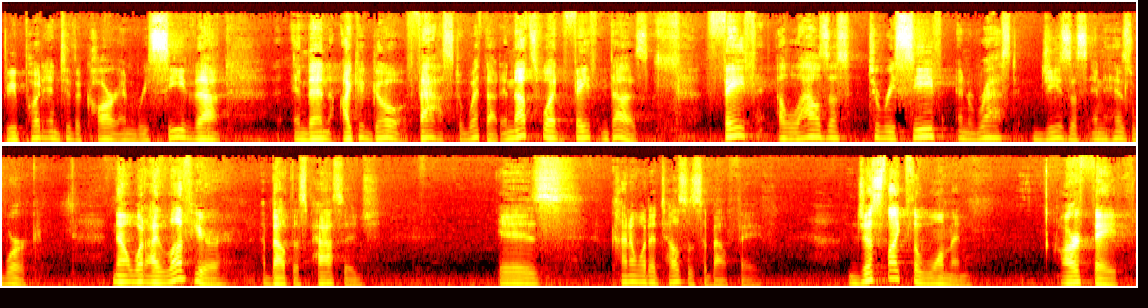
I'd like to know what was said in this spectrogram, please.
be put into the car and receive that and then I could go fast with that. And that's what faith does. Faith allows us to receive and rest Jesus in his work. Now, what I love here about this passage is kind of what it tells us about faith. Just like the woman, our faith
